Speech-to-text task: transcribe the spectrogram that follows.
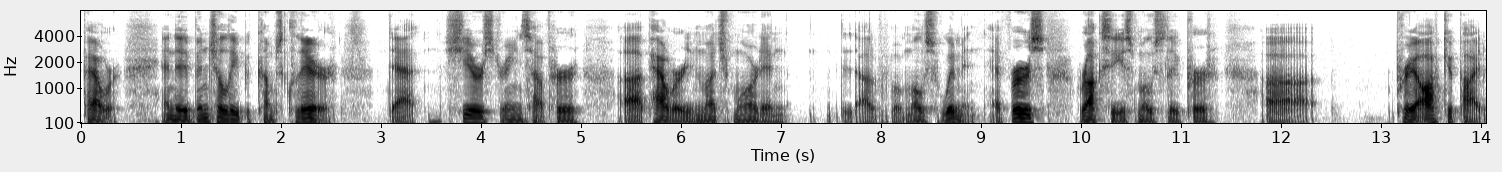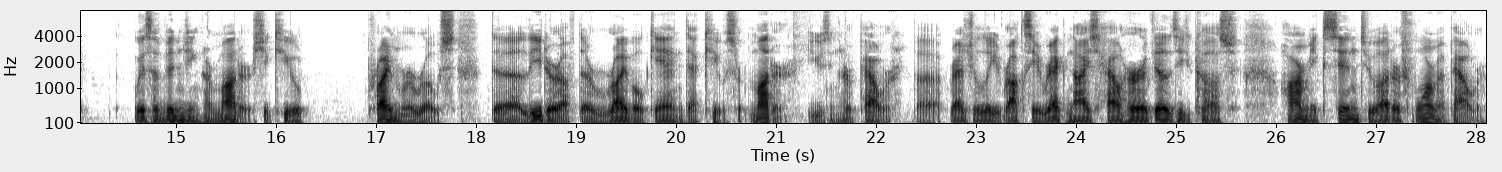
power, and it eventually becomes clear that sheer strength of her uh, power is much more than that of most women. At first, Roxy is mostly per, uh, preoccupied with avenging her mother. She killed Primrose, the leader of the rival gang that kills her mother, using her power. But gradually, Roxy recognized how her ability to cause harm extend to other form of power.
